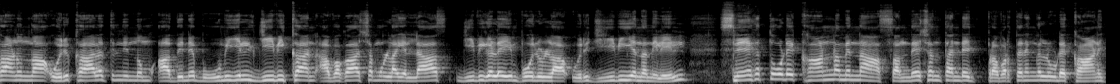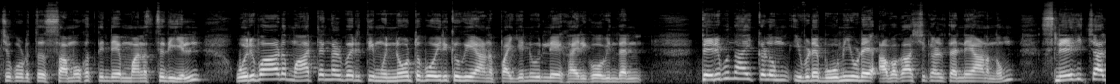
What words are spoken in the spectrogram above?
കാണുന്ന ഒരു കാലത്തിൽ നിന്നും അതിന് ഭൂമിയിൽ ജീവിക്കാൻ അവകാശമുള്ള എല്ലാ ജീവികളെയും പോലുള്ള ഒരു ജീവി എന്ന നിലയിൽ സ്നേഹത്തോടെ കാണണമെന്ന സന്ദേശം തന്റെ പ്രവർത്തനങ്ങളിലൂടെ കാണിച്ചു കൊടുത്ത് സമൂഹത്തിന്റെ മനസ്ഥിതിയിൽ ഒരുപാട് മാറ്റങ്ങൾ വരുത്തി മുന്നോട്ട് പോയിരിക്കുകയാണ് പയ്യന്നൂരിലെ ഹരിഗോവിന്ദൻ. തെരുവ് നായ്ക്കളും ഇവിടെ ഭൂമിയുടെ അവകാശികൾ തന്നെയാണെന്നും സ്നേഹിച്ചാൽ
